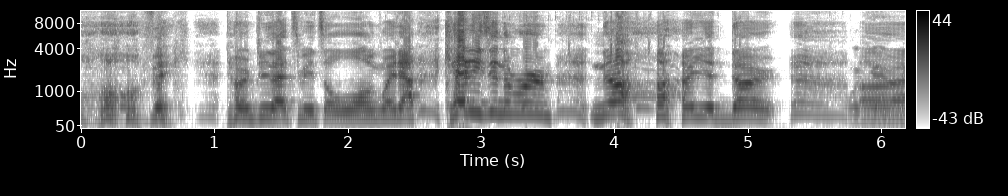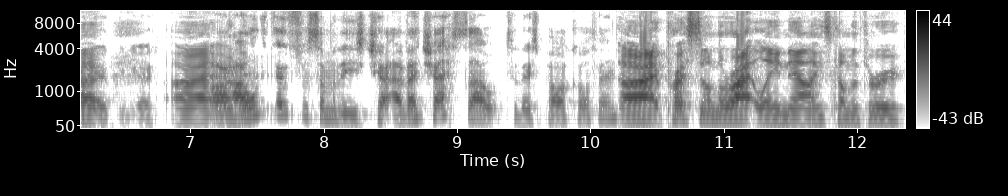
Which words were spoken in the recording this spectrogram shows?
Oh, Vik, don't do that to me. It's a long way down. Kenny's in the room. No, you don't. We're All good. right. We're good. We're good. All right. All right, I want to go for some of these. Ch- are there chests out to this parkour thing? All right, Preston on the right lane now. He's coming through.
